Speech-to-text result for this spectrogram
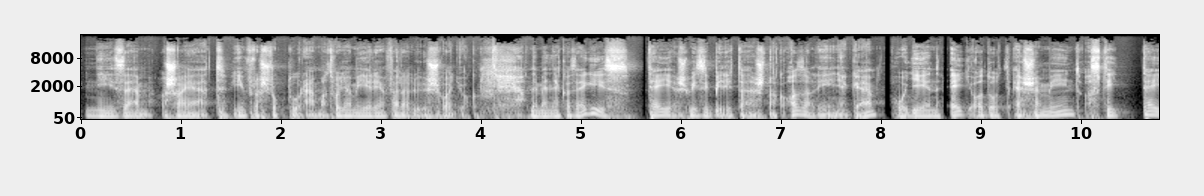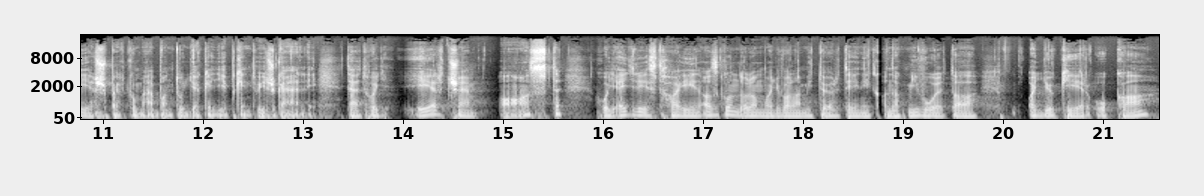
nézem a saját infrastruktúrámat, vagy amiért én felelős vagyok. De ennek az egész teljes vizibilitásnak az a lényege, hogy én egy adott eseményt azt így teljes spektrumában tudjak egyébként vizsgálni. Tehát, hogy értsem azt, hogy egyrészt, ha én azt gondolom, hogy valami történik, annak mi volt a, a gyökér oka,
